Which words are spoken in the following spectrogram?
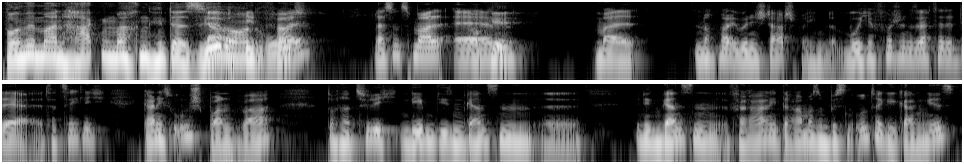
Wollen wir mal einen Haken machen hinter ja, Silber jeden und Rot? Fall. Lass uns mal, ähm, Okay. mal nochmal über den Start sprechen, wo ich ja vorhin schon gesagt hatte, der tatsächlich gar nicht so unspannend war, doch natürlich neben diesem ganzen, äh, in dem ganzen Ferrari-Drama so ein bisschen untergegangen ist,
